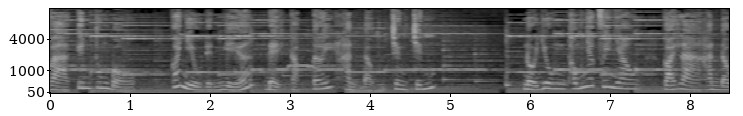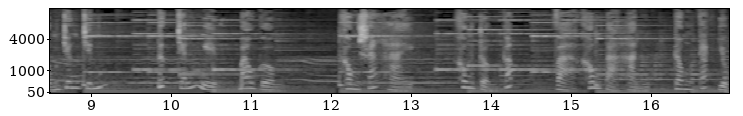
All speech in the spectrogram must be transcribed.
và kinh trung bộ có nhiều định nghĩa đề cập tới hành động chân chính. Nội dung thống nhất với nhau gọi là hành động chân chính, tức chánh nghiệp bao gồm không sát hại, không trộm cắp và không tà hạnh trong các dục.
